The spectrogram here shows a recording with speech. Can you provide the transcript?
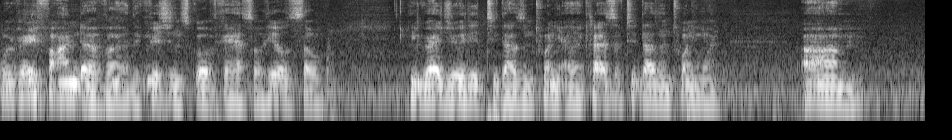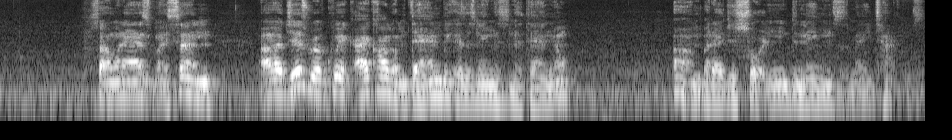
we're very fond of uh, the Christian School of Castle Hills. So he graduated 2020, uh, class of 2021. Um, so I want to ask my son, uh, just real quick. I call him Dan because his name is Nathaniel, um, but I just shortened the names as many times.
